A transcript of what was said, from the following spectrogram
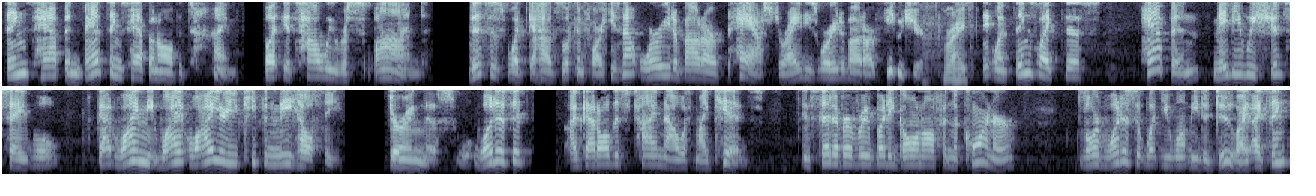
things happen, bad things happen all the time, but it's how we respond. This is what God's looking for. He's not worried about our past, right? He's worried about our future. Right. When things like this happen, maybe we should say, well, God, why me? Why, why are you keeping me healthy during this? What is it? I've got all this time now with my kids. Instead of everybody going off in the corner, Lord, what is it what you want me to do? I, I think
